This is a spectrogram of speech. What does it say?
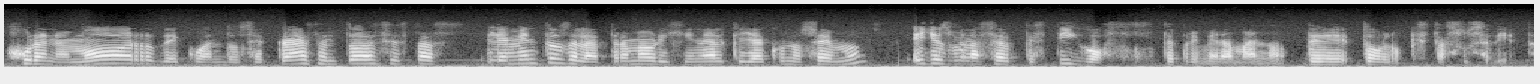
juran amor, de cuando se casan, todos estos elementos de la trama original que ya conocemos, ellos van a ser testigos de primera mano de todo lo que está sucediendo.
